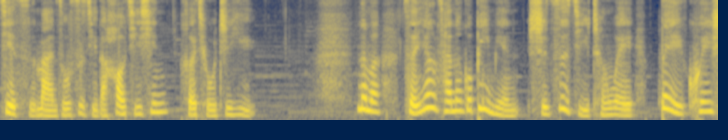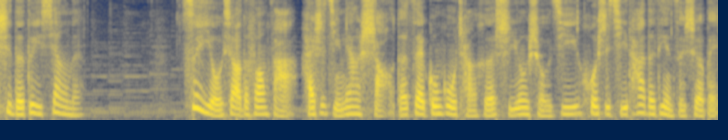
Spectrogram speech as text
借此满足自己的好奇心和求知欲。那么，怎样才能够避免使自己成为被窥视的对象呢？最有效的方法还是尽量少的在公共场合使用手机或是其他的电子设备。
